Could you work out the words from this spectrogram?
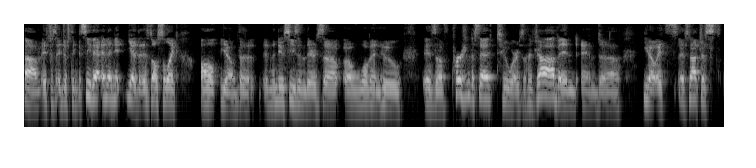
Um, it's just interesting to see that, and then yeah, there's also like all you know the in the new season there's a, a woman who is of Persian descent who wears a hijab, and and uh, you know it's it's not just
